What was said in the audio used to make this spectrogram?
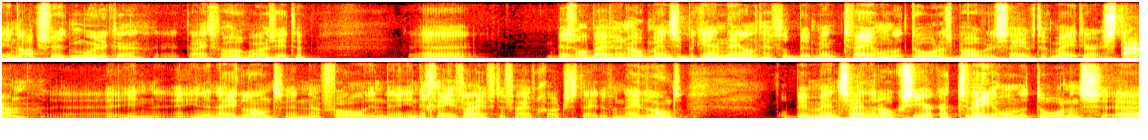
in een absoluut moeilijke tijd voor hoogbouw zitten. Eh, best wel bij een hoop mensen bekend. Nederland heeft op dit moment 200 torens boven de 70 meter staan eh, in, in de Nederland. En vooral in de, in de G5, de vijf grootste steden van Nederland. Op dit moment zijn er ook circa 200 torens eh,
